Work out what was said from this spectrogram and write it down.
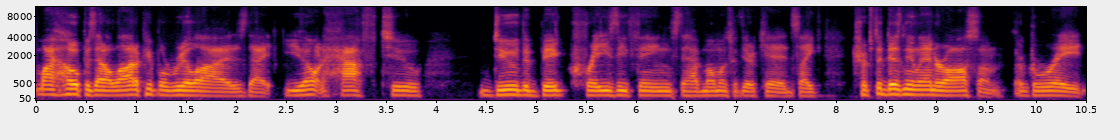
my hope is that a lot of people realize that you don't have to do the big crazy things to have moments with your kids. Like trips to Disneyland are awesome; they're great.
